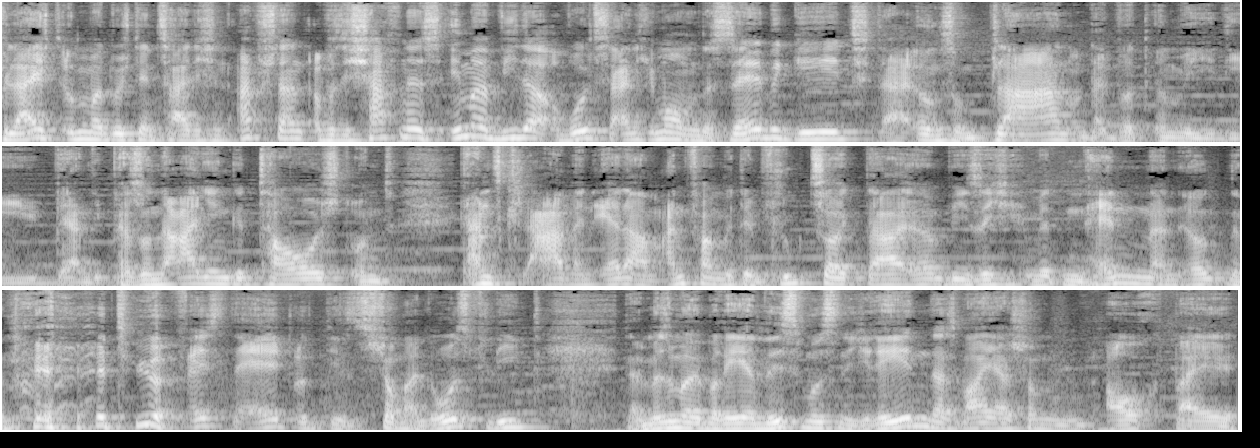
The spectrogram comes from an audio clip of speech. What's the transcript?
Vielleicht immer durch den zeitlichen Abstand, aber sie schaffen es immer wieder, obwohl es eigentlich immer um dasselbe geht, da irgend so ein Plan und dann wird irgendwie die, werden die Personalien getauscht und ganz klar, wenn er da am Anfang mit dem Flugzeug da irgendwie sich mit den Händen an irgendeiner Tür festhält und dieses schon mal losfliegt, dann müssen wir über Realismus nicht reden. Das war ja schon auch bei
